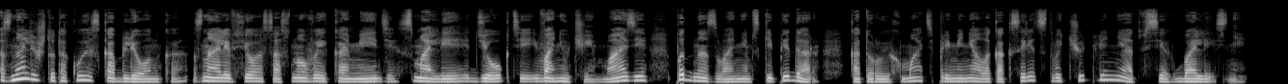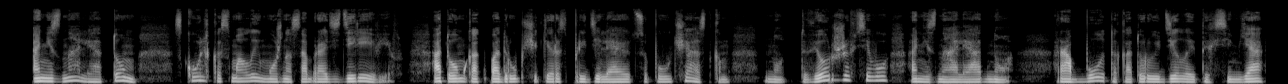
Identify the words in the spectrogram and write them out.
Знали, что такое скобленка, знали все о сосновой комеде, смоле, дегте и вонючей мази под названием скипидар, которую их мать применяла как средство чуть ли не от всех болезней. Они знали о том, сколько смолы можно собрать с деревьев, о том, как подрубщики распределяются по участкам, но тверже всего они знали одно — работа, которую делает их семья,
